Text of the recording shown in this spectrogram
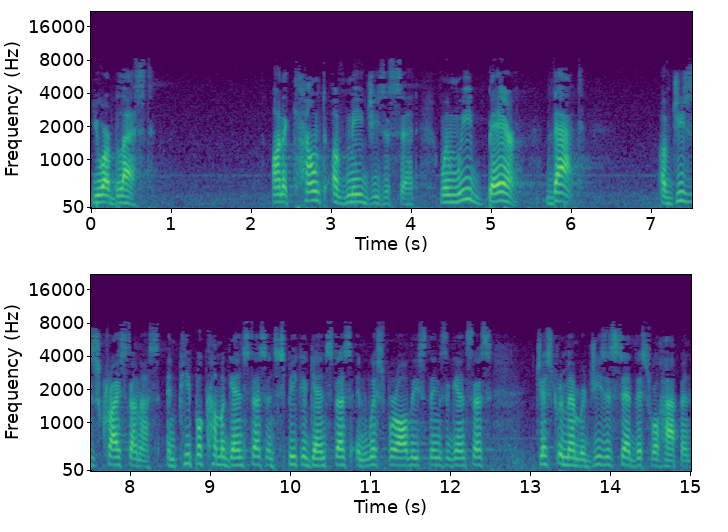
you are blessed. On account of me, Jesus said. When we bear that of Jesus Christ on us and people come against us and speak against us and whisper all these things against us, just remember, Jesus said this will happen.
